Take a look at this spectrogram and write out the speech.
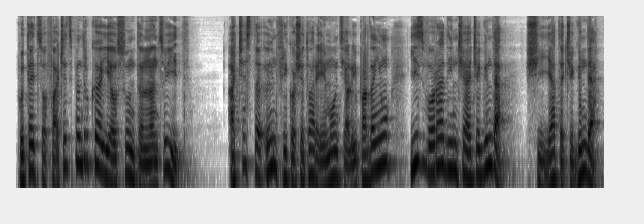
Puteți să o faceți pentru că eu sunt înlănțuit. Această înfricoșătoare emoție a lui Pardaion izvora din ceea ce gândea. Și iată ce gândea.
